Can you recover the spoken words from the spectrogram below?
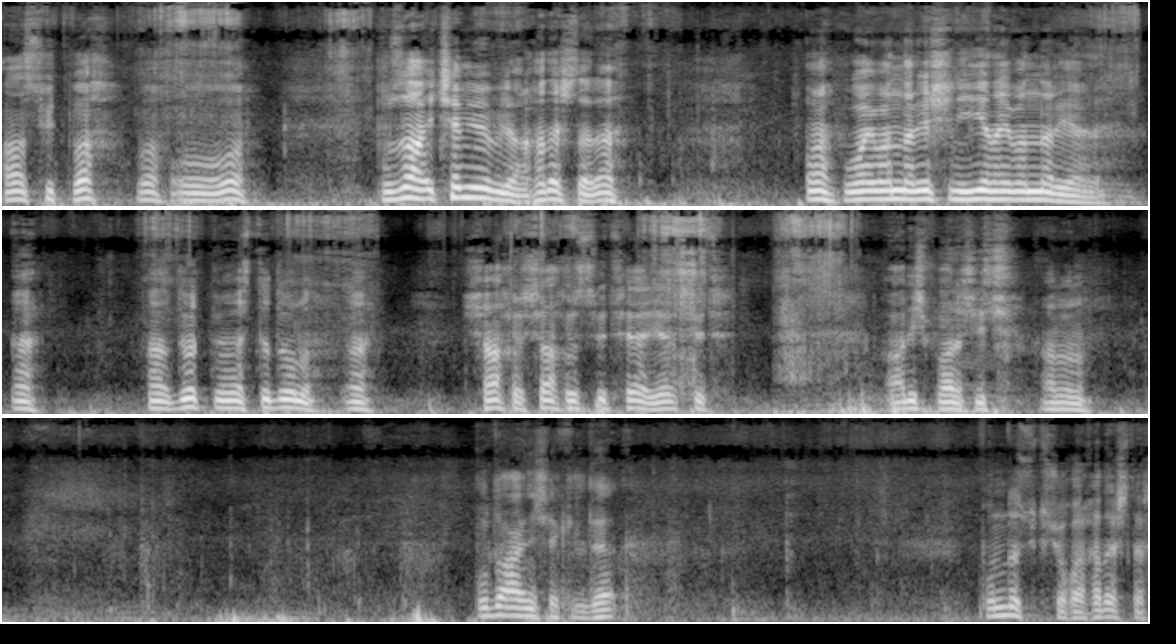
al süt bak. Bak oo. Buzağı içemiyor bile arkadaşlar ha. Ah bu hayvanlar eşini yiyen hayvanlar yani. Ha. Ha dört memesi de dolu. Ha. Şahır şahır süt her yer süt. Al iç barış iç. Al onu. Bu da aynı şekilde. Bunda sütü çok arkadaşlar.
